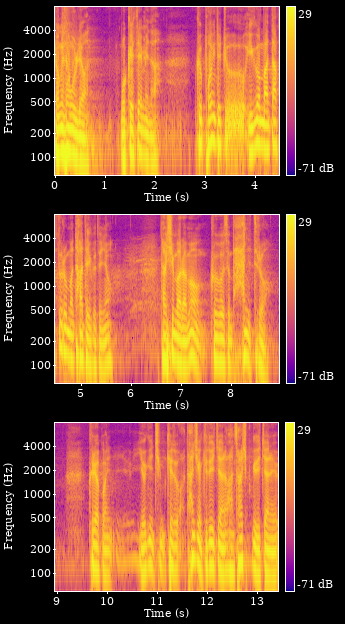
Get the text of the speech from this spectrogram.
영상 훈련, 목회 세미나 그 포인트 쭉 이것만 딱 뚫으면 다 되거든요. 다시 말하면 그것을 많이 들어. 그래갖고 여기 지금 계속 한 시간 기도했잖아요. 한 40분 기도했잖아요.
